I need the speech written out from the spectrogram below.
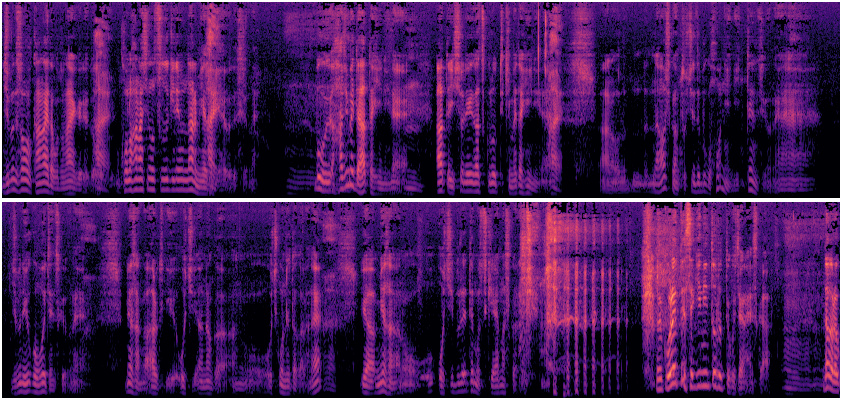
自分でそのこと考えたことないけれど、この話の続きになる宮崎駿ですよね。僕初めて会った日にね、会って一緒に映画作ろうって決めた日にね、あの直し君の途中で僕本人に言ってるんですよね。自分でよく覚えてるんですけどね、皆さんがある時落ちなんかあの落ち込んでたからね「いや皆さんあの落ちぶれても付き合いますから」って これって責任取るってことじゃないですか、だから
